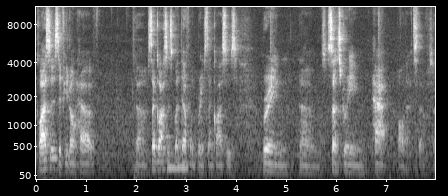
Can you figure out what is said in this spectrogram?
glasses if you don't have um, sunglasses, but definitely bring sunglasses, bring um, sunscreen, hat, all that stuff. So,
